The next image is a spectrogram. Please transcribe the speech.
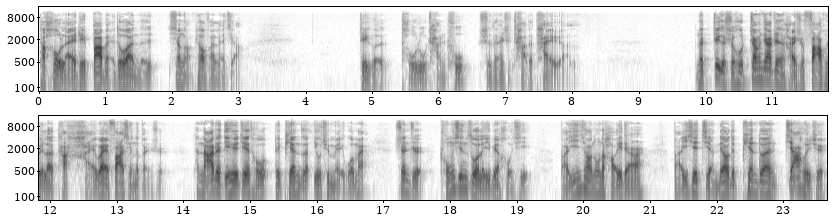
他后来这八百多万的香港票房来讲，这个投入产出实在是差得太远了。那这个时候，张家镇还是发挥了他海外发行的本事，他拿着《喋血街头》这片子又去美国卖，甚至重新做了一遍后期。把音效弄得好一点儿，把一些剪掉的片段加回去。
